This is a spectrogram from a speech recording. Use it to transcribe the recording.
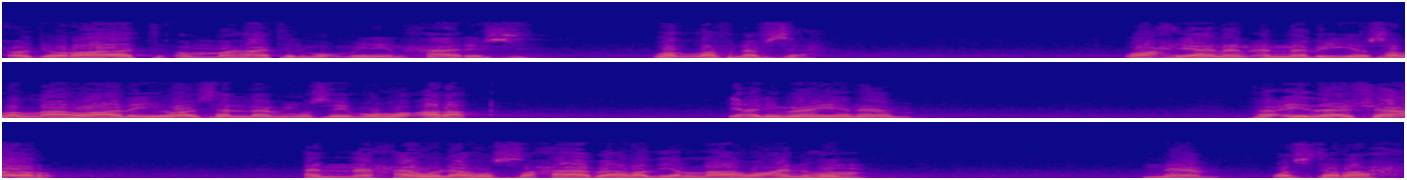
حجرات أمهات المؤمنين حارس وظف نفسه. وأحيانا النبي صلى الله عليه وسلم يصيبه أرق يعني ما ينام. فإذا شعر أن حوله الصحابة رضي الله عنهم نام واستراح.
